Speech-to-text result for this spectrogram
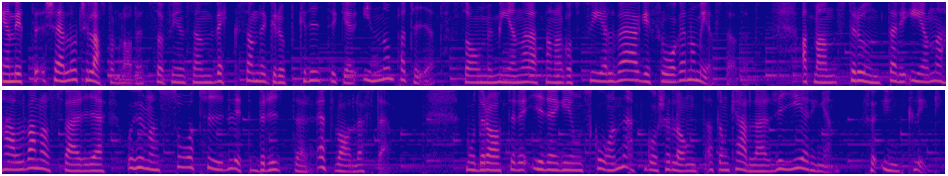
Enligt källor till Aftonbladet så finns en växande grupp kritiker inom partiet som menar att man har gått fel väg i frågan om elstödet. Att man struntar i ena halvan av Sverige och hur man så tydligt bryter ett vallöfte. Moderater i Region Skåne går så långt att de kallar regeringen för ynklig.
